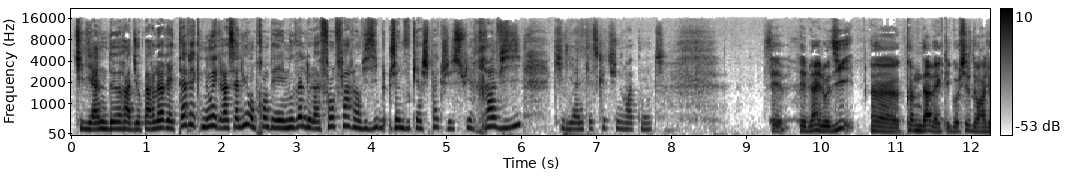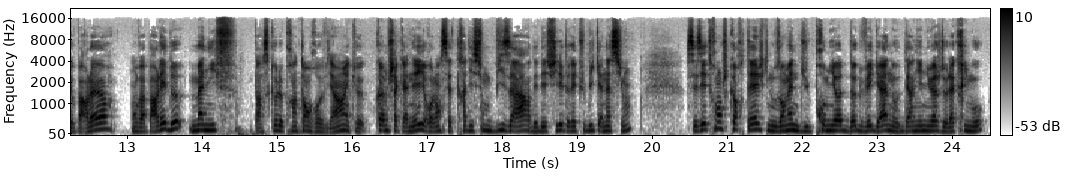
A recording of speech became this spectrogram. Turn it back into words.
Kylian de Radio Parleur est avec nous et grâce à lui, on prend des nouvelles de la fanfare invisible. Je ne vous cache pas que je suis ravie. Kylian, qu'est-ce que tu nous racontes? Eh, eh bien, Elodie, euh, comme d'hab avec les gauchistes de Radio Parleur, on va parler de manif, parce que le printemps revient et que, comme chaque année, ils relancent cette tradition bizarre des défilés de République à Nation. Ces étranges cortèges qui nous emmènent du premier hot dog vegan au dernier nuage de lacrymo,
